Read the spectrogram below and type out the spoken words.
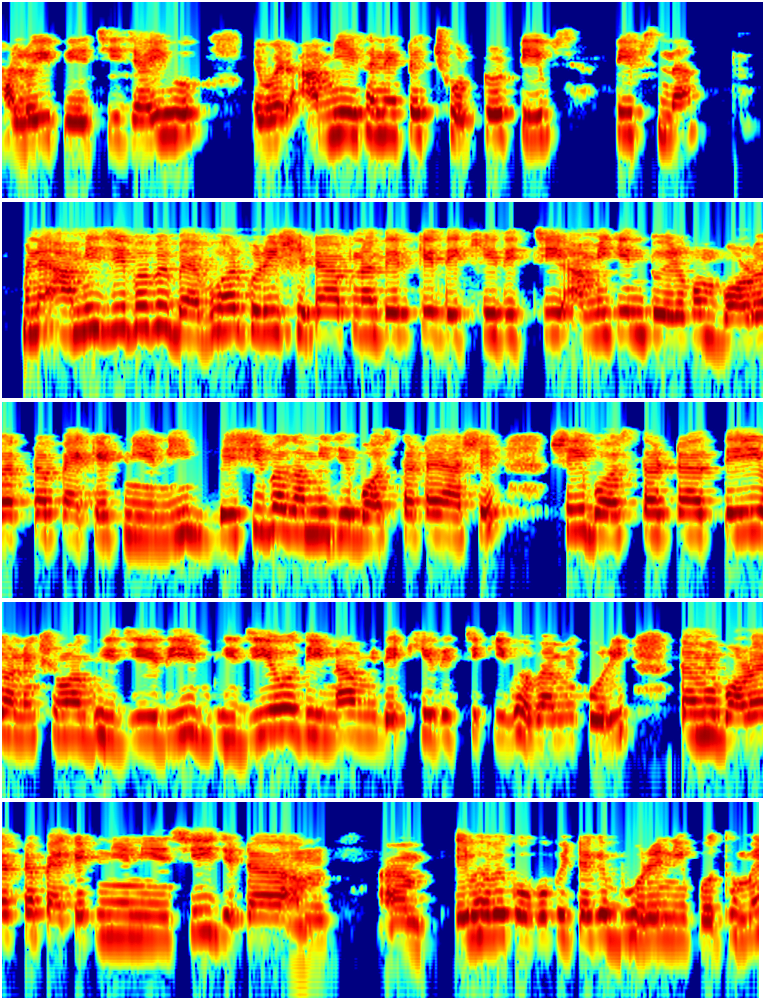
ভালোই পেয়েছি, যাই হোক। এবার আমি এখানে একটা ছোট্ট টিপস টিপস না। মানে আমি যেভাবে ব্যবহার করি সেটা আপনাদেরকে দেখিয়ে দিচ্ছি। আমি কিন্তু এরকম বড় একটা প্যাকেট নিয়ে নিই। বেশিরভাগ আমি যে বস্তাটায় আসে, সেই বস্তাটাতেই অনেক সময় ভিজিয়ে দিই। ভিজিয়েও দিই না, আমি দেখিয়ে দিচ্ছি কীভাবে আমি করি। তো আমি বড় একটা প্যাকেট নিয়ে নিয়েছি, যেটা এইভাবে কোকোপিটটাকে ভরে নিই প্রথমে।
